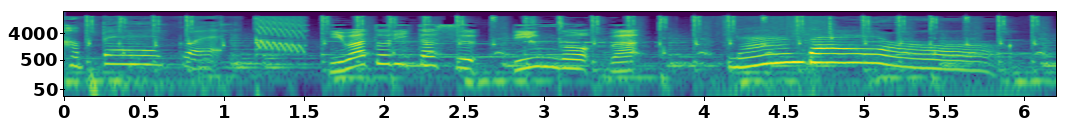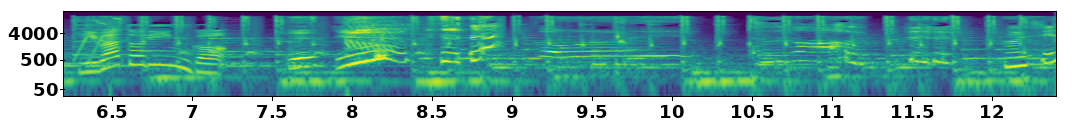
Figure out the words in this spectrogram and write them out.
ハッピーエッグ。鶏足すリンゴは？なんだよ。ニワトリンゴえ、えかわいい。すごい。面白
